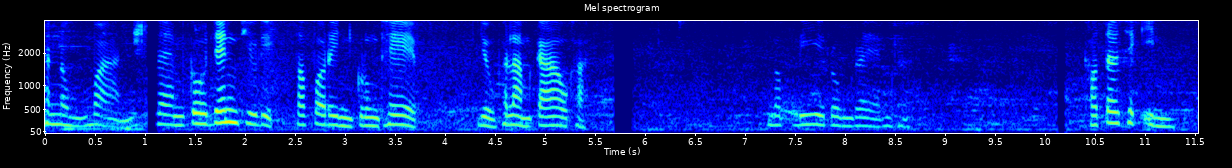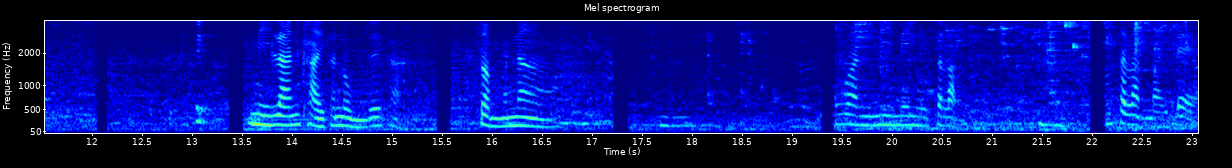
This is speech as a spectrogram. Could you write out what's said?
ขนมหวานแรมโกลเด้นทิวลิปซัฟฟอรินกรุงเทพ อยู่พระรามเก้าค่ะ ล็อบบี้โรงแรมค่ะ เคาน์เตอร์เช็คอิน มีร้านขายขนมด้วยค่ะ สัมมนา วันมีเมนูสลัด สลัดหลายแบบ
